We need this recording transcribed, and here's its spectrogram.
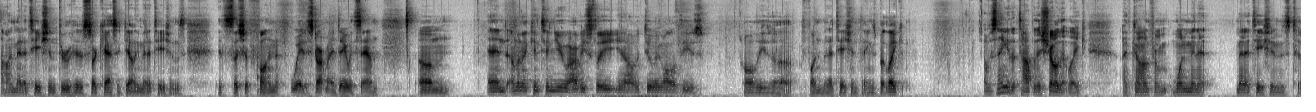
on meditation through his sarcastic daily meditations. It's such a fun way to start my day with Sam. Um, and I'm gonna continue, obviously, you know, doing all of these, all of these uh, fun meditation things. But like I was saying at the top of the show that like I've gone from one minute meditations to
